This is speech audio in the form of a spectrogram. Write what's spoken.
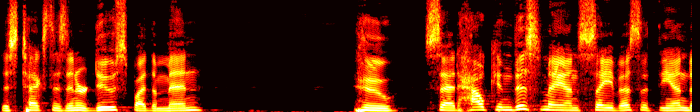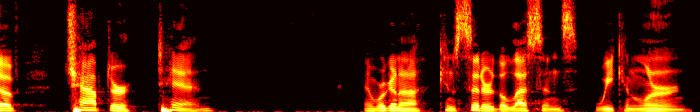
This text is introduced by the men who said, How can this man save us at the end of chapter 10? And we're going to consider the lessons we can learn.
